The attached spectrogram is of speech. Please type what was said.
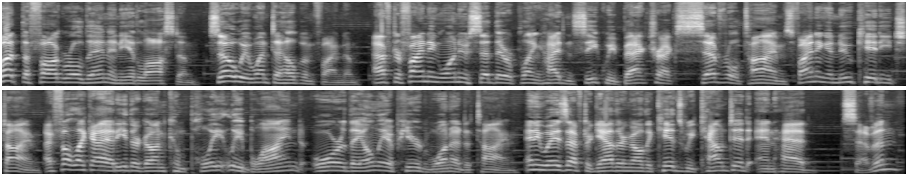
But the fog rolled in and he had lost them. So we went to help him find them. After finding one who said they were playing hide and seek, we backtracked several times, finding a new kid each time. I felt like I had either gone completely blind or they only appeared one at a time. Anyways, after gathering all the kids, we counted and had seven?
